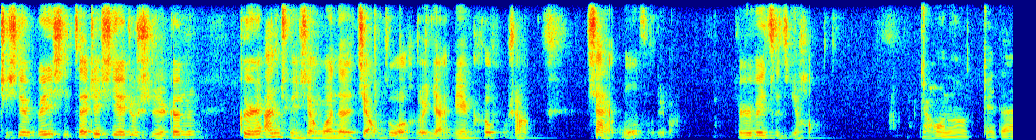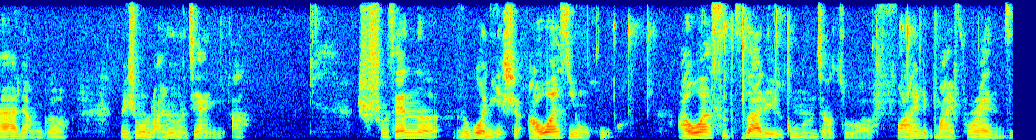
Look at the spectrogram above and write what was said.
这些危险，在这些就是跟个人安全相关的讲座和演练科普上下点功夫，对吧？这是为自己好。然后呢，给大家两个没什么卵用的建议啊。首先呢，如果你是 iOS 用户，iOS 自带的一个功能叫做 Find My Friends，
